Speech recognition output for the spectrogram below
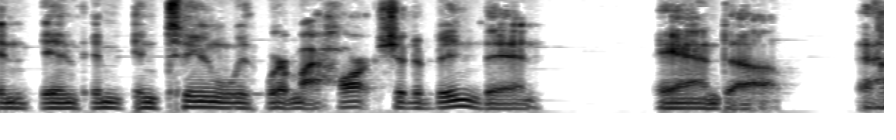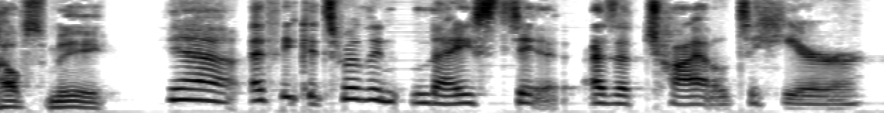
in, in, in, in tune with where my heart should have been then. And uh, it helps me. Yeah, I think it's really nice to, as a child, to hear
